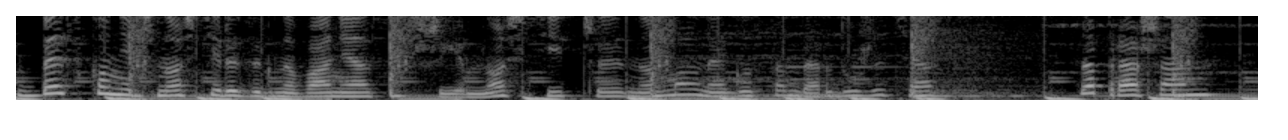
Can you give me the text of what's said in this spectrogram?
bez konieczności rezygnowania z przyjemności czy normalnego standardu życia. Zapraszam!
